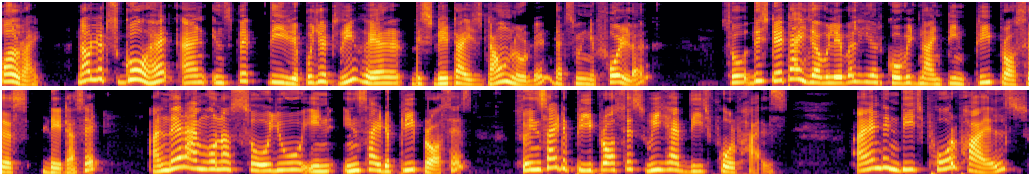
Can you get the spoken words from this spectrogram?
Alright, now let's go ahead and inspect the repository where this data is downloaded. That's in a folder. So this data is available here COVID-19 pre-process dataset. And there I'm gonna show you in inside a pre-process. So inside a pre-process, we have these four files. And in these four files,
